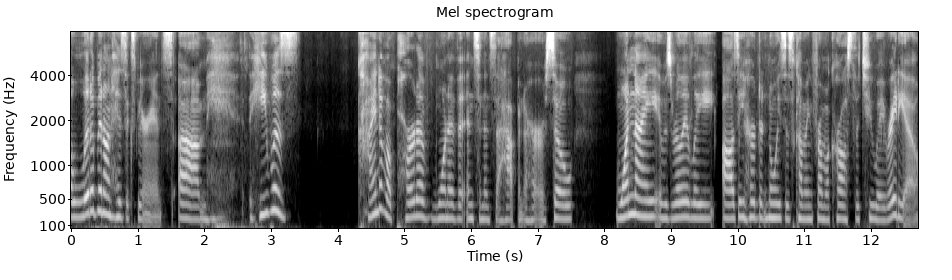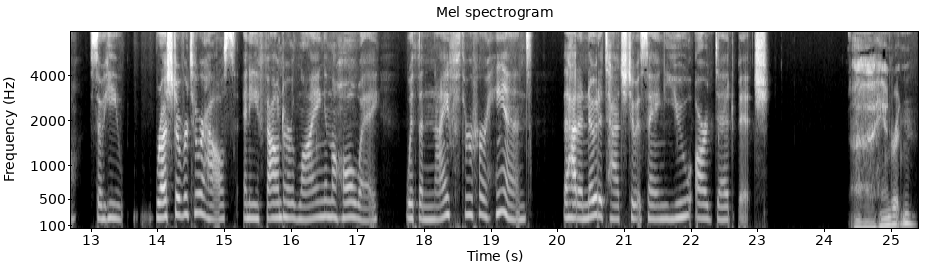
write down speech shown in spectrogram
A little bit on his experience. Um, he, he was kind of a part of one of the incidents that happened to her. So one night, it was really late. Ozzy heard noises coming from across the two way radio. So he rushed over to her house and he found her lying in the hallway with a knife through her hand that had a note attached to it saying, You are dead, bitch. Uh, handwritten?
